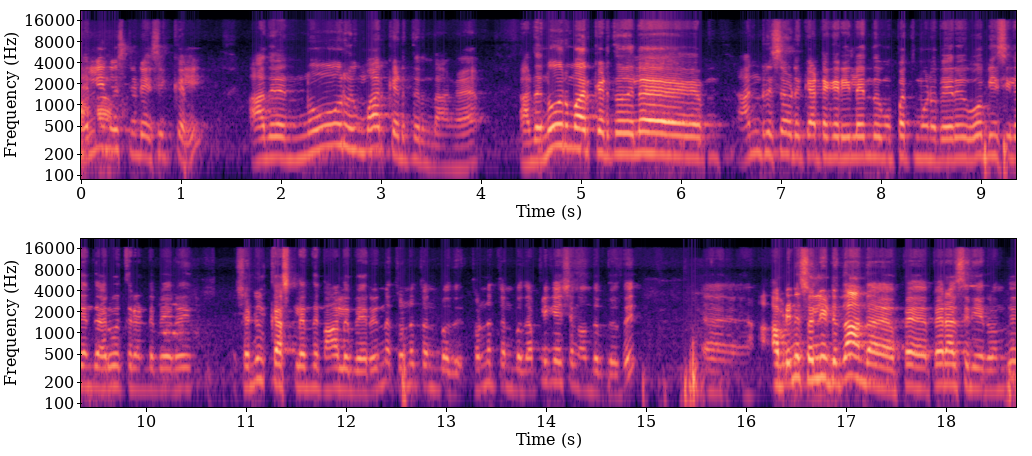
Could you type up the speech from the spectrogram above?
டெல்லி யூனிவர்சிட்டியுடைய சிக்கல் அது நூறு மார்க் எடுத்திருந்தாங்க. அந்த நூறு மார்க் எடுத்ததுல அன்ரிசர்வ்டு கேட்டகரியில இருந்து முப்பத்தி மூணு பேரு ஓபிசில இருந்து அறுபத்தி ரெண்டு பேரு ஷெட்யூல் காஸ்ட்ல இருந்து நாலு பேருன்னு தொண்ணூத்தொன்பது தொண்ணூத்தொன்பது அப்ளிகேஷன் வந்திருந்தது. அப்படின்னு சொல்லிட்டு தான் அந்த பேராசிரியர் வந்து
